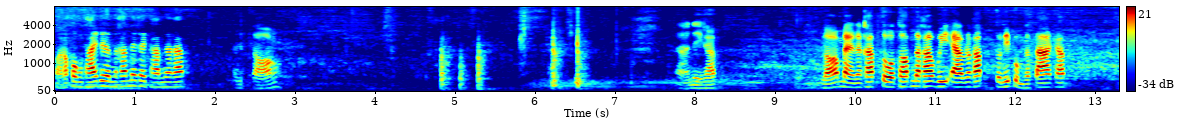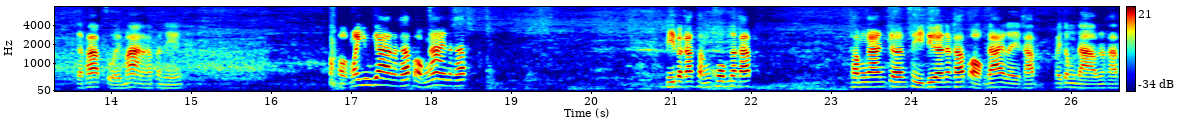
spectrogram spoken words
ฝากระโปรงท้ายเดิมนะครับ ไม่เคยทำนะครับสิบสองอ่านี่ครับล้อแม็กนะครับ ตัวท็อปนะครับ VL นะครับ ตัวนี้ปุ่มสตาร์ทครับสภาพสวยมากนะครับคันนี้ ออกไม่ยุ่งยากนะครับ ออกง่ายนะครับ มีประกันสังคมนะครับทำงานเกิน 4 เดือนนะครับ ออกได้เลยครับ ไม่ต้องดาวน์นะครับ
